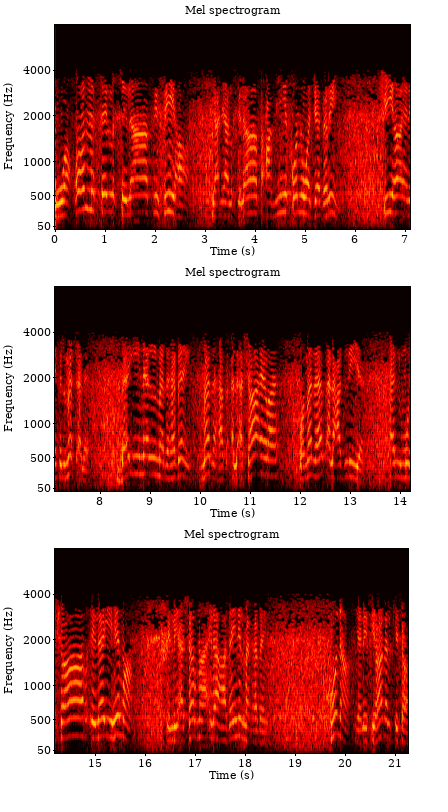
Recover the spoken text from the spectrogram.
وعمق الخلاف فيها. يعني الخلاف عميق وجذري. فيها يعني في المسألة. بين المذهبين مذهب الأشاعرة ومذهب العدلية. المشار إليهما اللي أشرنا إلى هذين المذهبين. هنا يعني في هذا الكتاب.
